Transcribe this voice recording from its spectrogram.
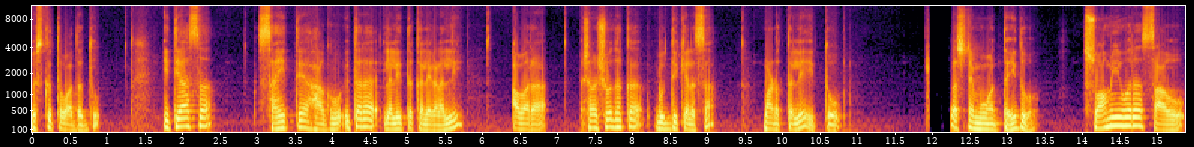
ವಿಸ್ತೃತವಾದದ್ದು. ಇತಿಹಾಸ, ಸಾಹಿತ್ಯ ಹಾಗೂ ಇತರ ಲಲಿತ ಕಲೆಗಳಲ್ಲಿ ಅವರ ಸಂಶೋಧಕ ಬುದ್ಧಿ ಕೆಲಸ ಮಾಡುತ್ತಲೇ ಇತ್ತು. ಪ್ರಶ್ನೆ ಮೂವತ್ತೈದು, ಸ್ವಾಮಿಯವರ ಸಾವು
